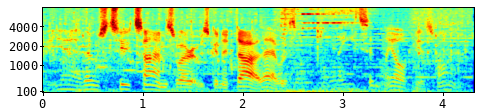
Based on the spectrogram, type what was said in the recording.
But yeah, those two times where it was going to die there was blatantly obvious, wasn't it?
